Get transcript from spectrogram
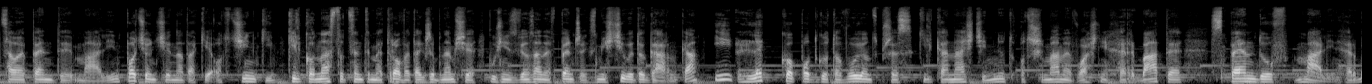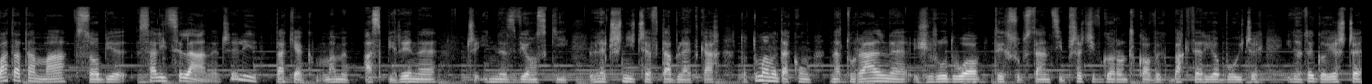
całe pędy malin pociąć je na takie odcinki kilkunastocentymetrowe, tak żeby nam się później związane w pęczek zmieściły do garnka i lekko podgotowując przez kilkanaście minut otrzymamy właśnie herbatę z pędów malin. Herbata ta ma w sobie salicylany, czyli tak jak mamy aspirynę czy inne związki lecznicze w tabletkach, to tu mamy taką naturalne źródło tych substancji przeciwgorączkowych, bakteriobójczych i do tego jeszcze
